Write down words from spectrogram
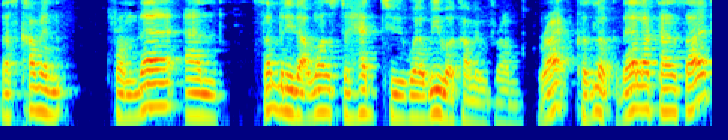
that's coming from there and somebody that wants to head to where we were coming from, right? Because look, their left hand side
